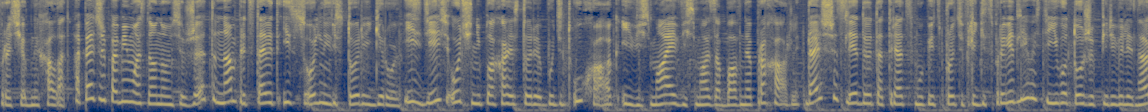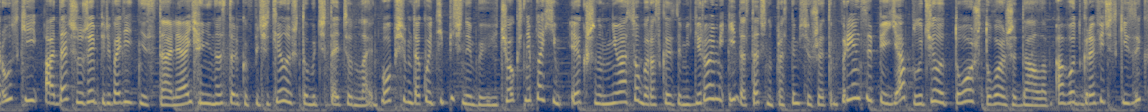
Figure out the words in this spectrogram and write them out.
врачебный халат. Опять же, помимо основного сюжета, нам представит и сольные истории героев. И здесь очень неплохая история будет у Хак и весьма и весьма забавная про Харли. Дальше следует отряд самоубийц против Лиги Справедливости, его тоже перевели на русский, а дальше уже переводить не стали, а я не настолько впечатлилась, чтобы читать онлайн. В общем, такой типичный боевичок с неплохим экшеном, не особо раскрытыми героями и достаточно простым сюжетом. В принципе, я получила то, что ожидала. А вот графический язык,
